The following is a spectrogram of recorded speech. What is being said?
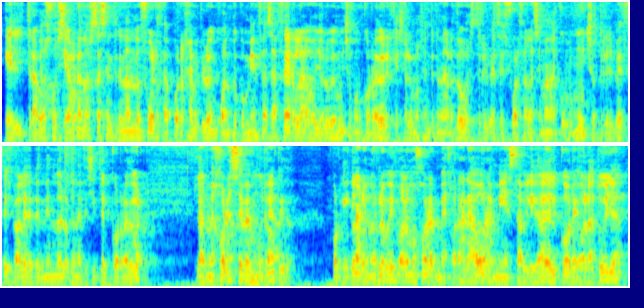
el trabajo, si ahora no estás entrenando fuerza, por ejemplo, en cuanto comienzas a hacerla, o yo lo veo mucho con corredores que solemos entrenar dos, tres veces fuerza a la semana, como mucho, tres veces, ¿vale? Dependiendo de lo que necesite el corredor, las mejoras se ven muy rápido. Porque claro, no es lo mismo a lo mejor mejorar ahora mi estabilidad del core o la tuya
